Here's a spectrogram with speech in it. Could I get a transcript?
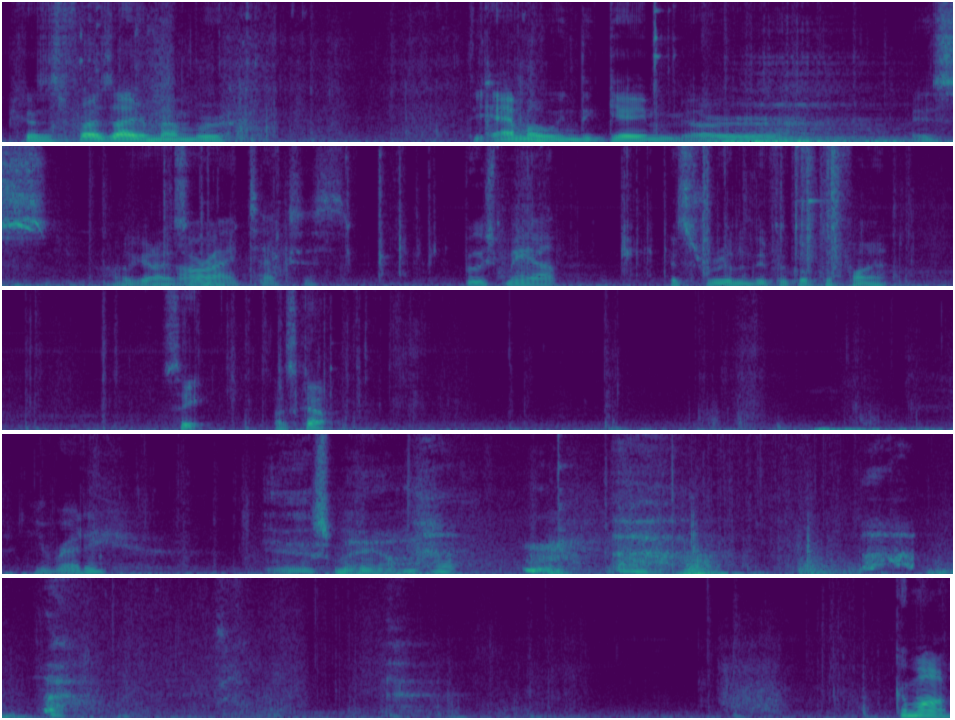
Because as far as I remember, the ammo in the game are is how can I say? All right, Texas. Boost me up. It's really difficult to find. See, let's go. You ready? Yes, ma'am. Come on.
